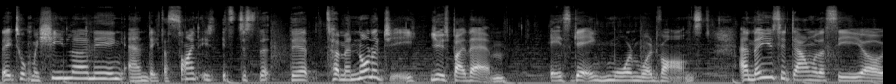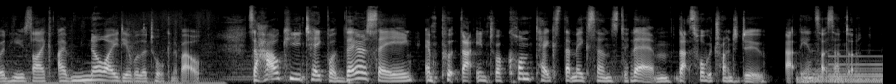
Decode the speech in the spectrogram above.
they talk machine learning and data science. It's just that the terminology used by them is getting more and more advanced. And then you sit down with a CEO and he's like, I have no idea what they're talking about. So, how can you take what they're saying and put that into a context that makes sense to them? That's what we're trying to do at the Insight Center.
